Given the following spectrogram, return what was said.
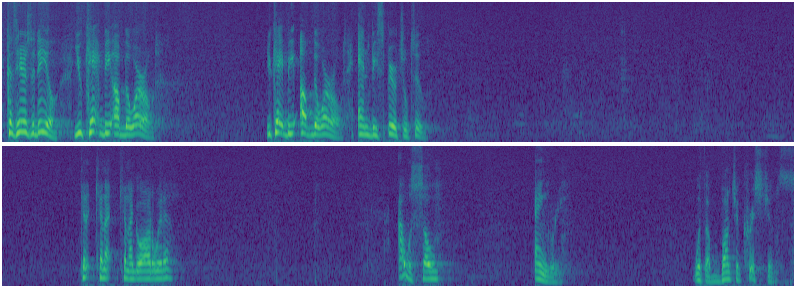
Because here's the deal you can't be of the world. You can't be of the world and be spiritual too. Can, can, I, can I go all the way there? I was so angry with a bunch of Christians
